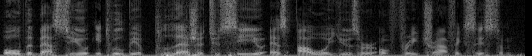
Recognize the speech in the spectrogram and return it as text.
All the best to you. It will be a pleasure to see you as our user of free traffic system.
